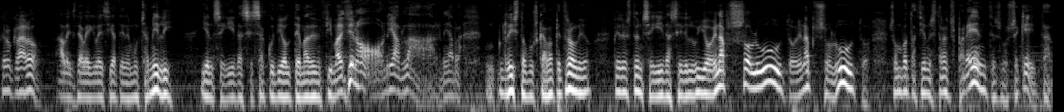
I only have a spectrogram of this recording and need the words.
Pero claro, Alex de la Iglesia tiene mucha mili y enseguida se sacudió el tema de encima. Dice, no, ni hablar, ni hablar. Risto buscaba petróleo, pero esto enseguida se diluyó. En absoluto, en absoluto. Son votaciones transparentes, no sé qué y tal.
